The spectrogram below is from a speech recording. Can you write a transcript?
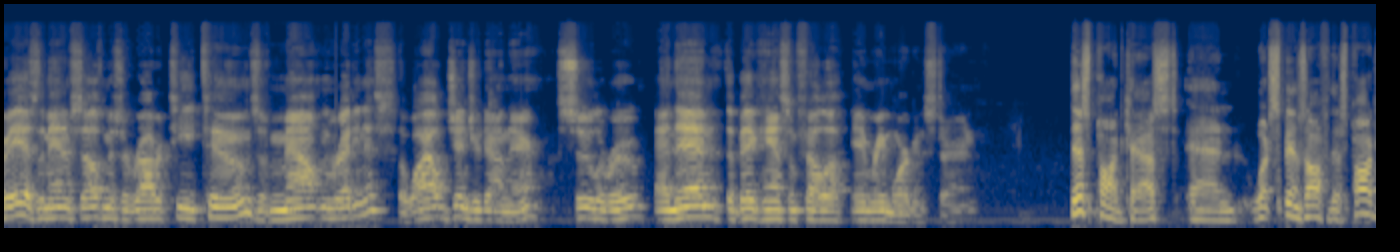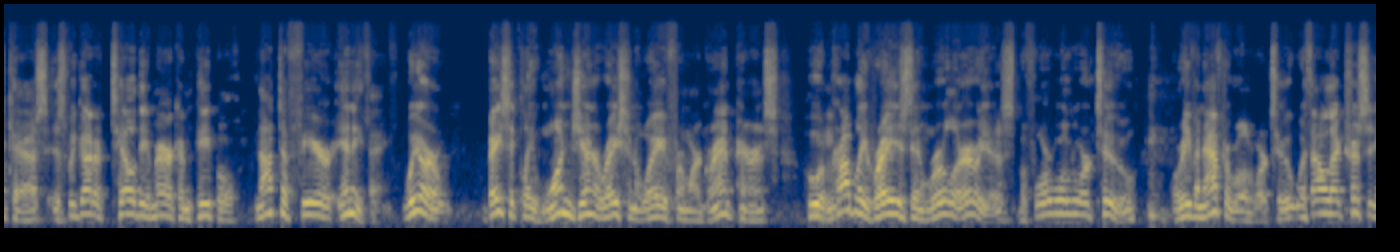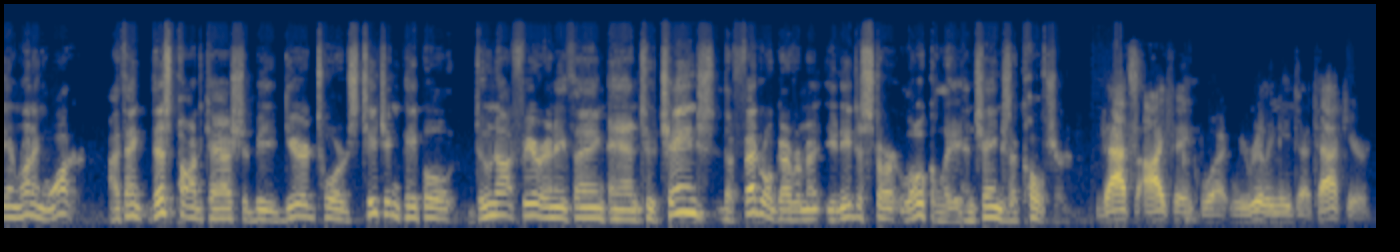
There he is, the man himself, Mr. Robert T. Toombs of Mountain Readiness, the wild ginger down there, Seaux Larreau, and then the big handsome fella, Imri Morgenstern. This podcast and what spins off of this podcast is we got to tell the American people not to fear anything. We are basically one generation away from our grandparents who were mm-hmm. probably raised in rural areas before World War II or even after World War II without electricity and running water. I think this podcast should be geared towards teaching people do not fear anything. And to change the federal government, you need to start locally and change the culture. That's, I think, what we really need to attack here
